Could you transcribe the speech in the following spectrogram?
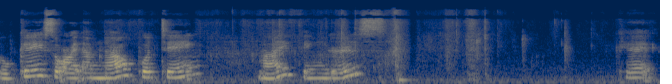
Okay, so I am now putting my fingers. Okay.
